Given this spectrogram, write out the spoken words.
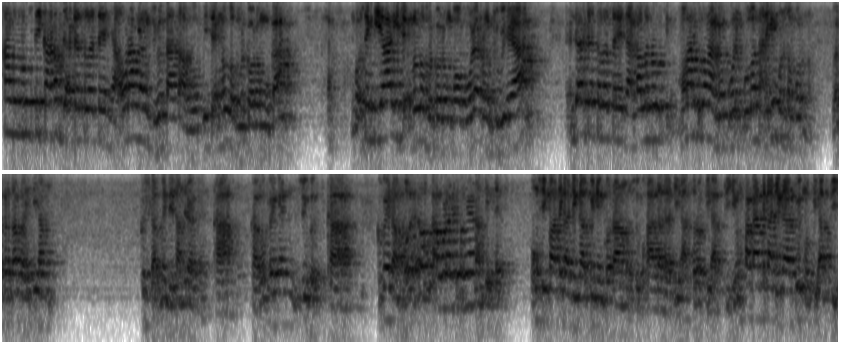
Kalau nuruti karep tidak ada selesainya. Orang yang juga tasawuf, bisa ngeluh berkorong muka. Enggak sing kiai cek ngeluh berkorong populer rong duwe ya. Tidak ada selesainya. Kalau nuruti, malah kalau nganggap kulit pulau tak ini pun sempurna. Kalau pertama itu yang Gus gak main di santri aja. Kak, kalau pengen juga kak, kepengen boleh, oh kau lagi pengen nanti deh. Wong sifatnya kajian nabi ning Quran subhanallah di asro di abdi. Yang pangkat kajian nabi mau di abdi.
